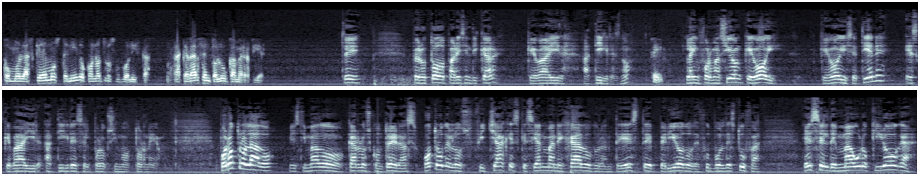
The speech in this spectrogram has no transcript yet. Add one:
como las que hemos tenido con otros futbolistas, para quedarse en Toluca me refiero. Sí, pero todo parece indicar que va a ir a Tigres, ¿no? Sí. La información que hoy que hoy se tiene es que va a ir a Tigres el próximo torneo. Por otro lado, mi estimado Carlos Contreras, otro de los fichajes que se han manejado durante este periodo de fútbol de estufa es el de Mauro Quiroga,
